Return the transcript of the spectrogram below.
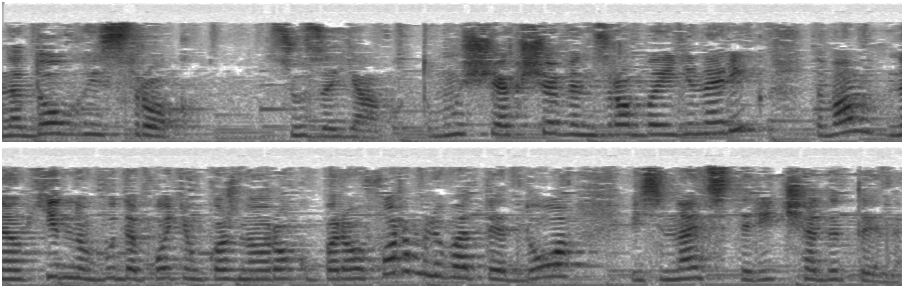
на довгий срок цю заяву, тому що якщо він зробить її на рік, то вам необхідно буде потім кожного року переоформлювати до 18-річчя дитини.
